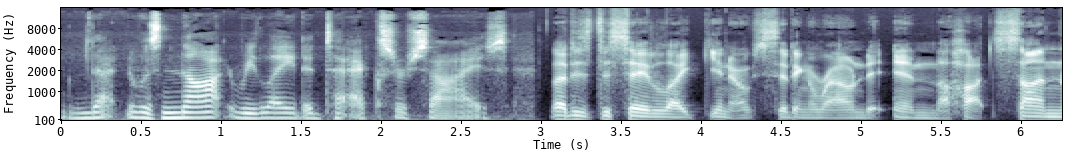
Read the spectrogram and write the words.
that was not related to exercise. That is to say, like, you know, sitting around in the hot sun.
